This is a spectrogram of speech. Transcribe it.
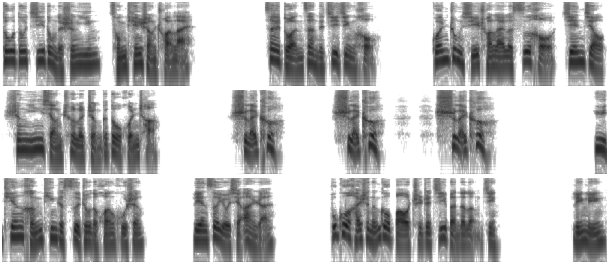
多多激动的声音从天上传来，在短暂的寂静后，观众席传来了嘶吼、尖叫，声音响彻了整个斗魂场。史莱克，史莱克，史莱克！玉天恒听着四周的欢呼声，脸色有些黯然，不过还是能够保持着基本的冷静。玲玲，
